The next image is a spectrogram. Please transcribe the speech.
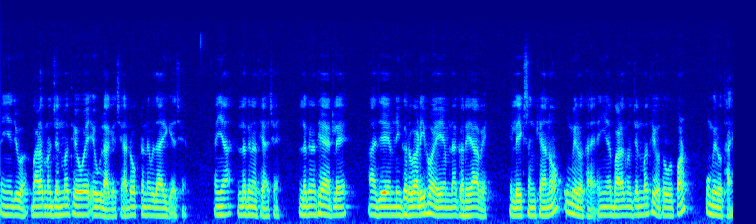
અહીંયા જુઓ, બાળકનો જન્મ થયો હોય એવું લાગે છે. આ ડૉક્ટરને બધા આવી ગયા છે. અહીંયા લગ્ન થયા છે. લગ્ન થયા એટલે આ જે એમની ઘરવાળી હોય એ એમના ઘરે આવે. એટલે એક સંખ્યાનો ઉમેરો થાય. અહીંયા બાળકનો જન્મ થયો તો પણ ઉમેરો થાય.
